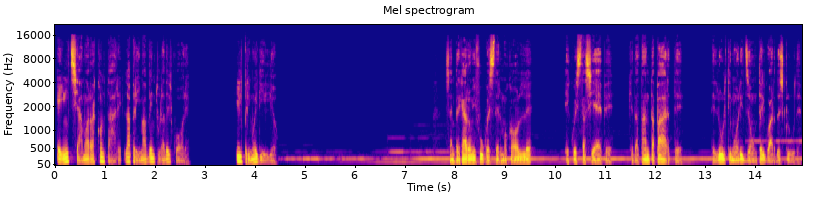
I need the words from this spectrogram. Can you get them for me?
e iniziamo a raccontare la prima avventura del cuore, il primo idillio. Sempre caro mi fu quest'ermocolle e questa siepe che da tanta parte dell'ultimo orizzonte il guardo esclude.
